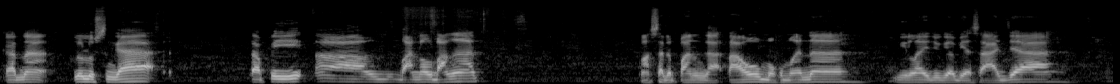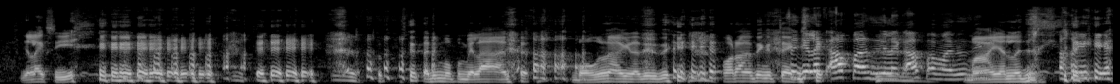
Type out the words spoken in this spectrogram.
karena lulus enggak tapi ah, bandel banget. Masa depan nggak tahu mau ke mana nilai juga biasa aja jelek sih tadi mau pembelaan bohong lagi nanti orang nanti ngecek Sejelek apa? Sejelek apa maksudnya? lumayan lah jadi Oh iya.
